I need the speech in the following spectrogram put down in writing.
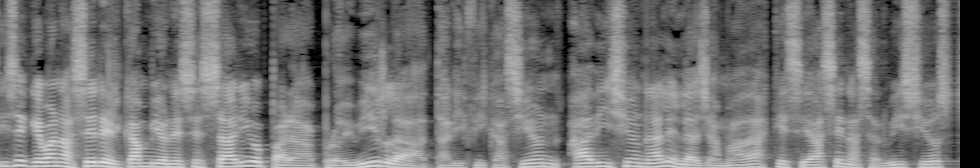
dice que van a hacer el cambio necesario para prohibir la tarificación adicional en las llamadas que se hacen a servicios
